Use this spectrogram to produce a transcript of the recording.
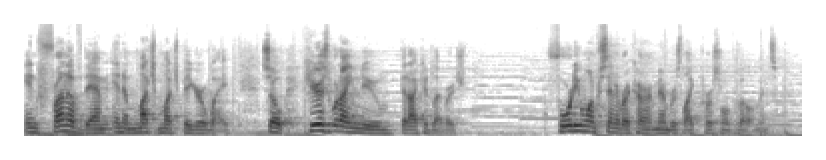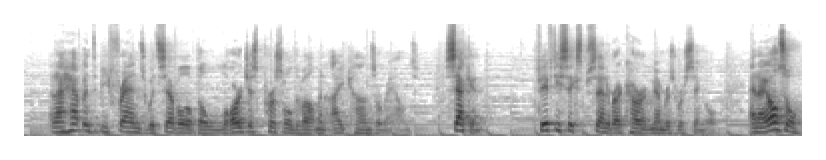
in front of them in a much, much bigger way. So here's what I knew that I could leverage. 41% of our current members like personal development and I happen to be friends with several of the largest personal development icons around. Second, 56% of our current members were single, and I also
